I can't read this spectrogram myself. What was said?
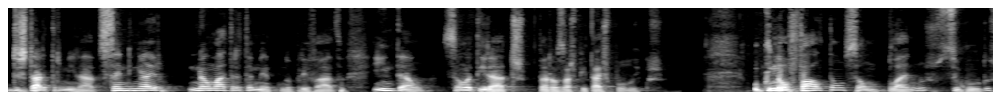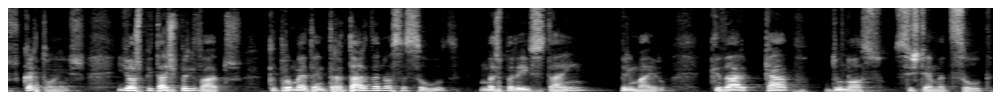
de estar terminado. Sem dinheiro, não há tratamento no privado e então são atirados para os hospitais públicos. O que não faltam são planos, seguros, cartões e hospitais privados que prometem tratar da nossa saúde, mas para isso têm, primeiro, que dar cabo do nosso sistema de saúde.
